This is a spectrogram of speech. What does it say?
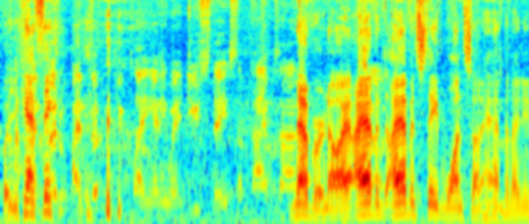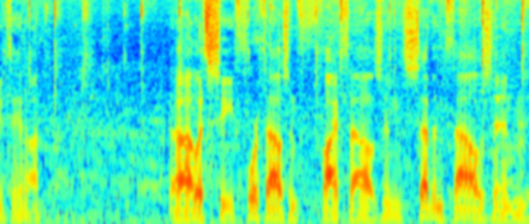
But you can't I'm think good, I'm good with you playing anyway. Do you stay sometimes on? never. No, I, I haven't I haven't stayed once on a hand that I needed to hit on. Uh, let's see, 4,000, 5,000, 7,000.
